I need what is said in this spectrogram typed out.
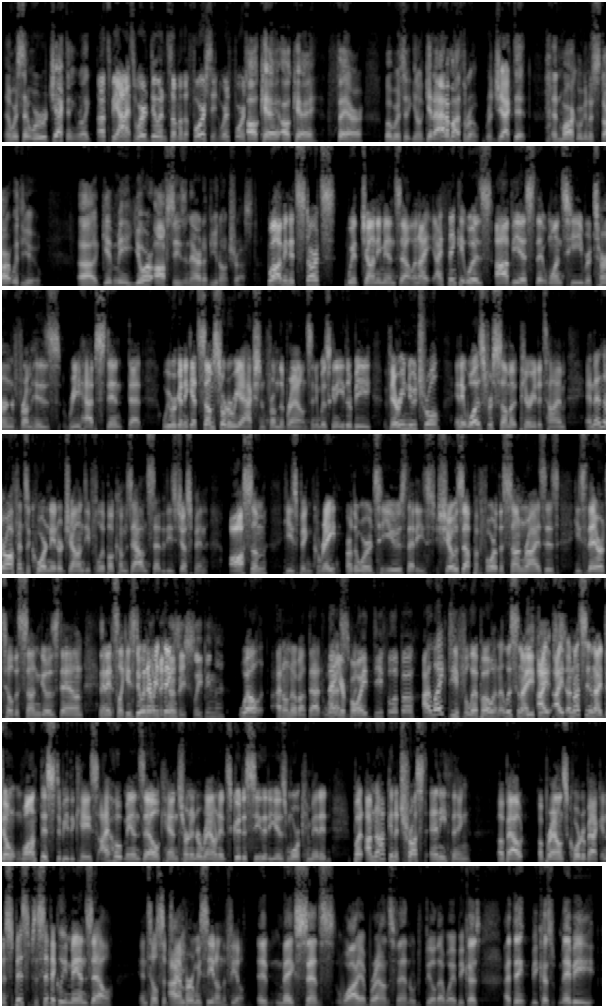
and we're saying we're rejecting. We're like, Let's be honest. We're doing some of the forcing. We're forcing. okay, okay, fair, but we're saying, you know, get out of my throat, reject it. And Marc, we're going to start with you. Uh, give me your off-season narrative you don't trust. Well, I mean, it starts with Johnny Manziel, and I, I think it was obvious that once he returned from his rehab stint, that we were going to get some sort of reaction from the Browns, and it was going to either be very neutral, and it was for some period of time, and then their offensive coordinator John DiFilippo comes out and said that he's just been awesome. He's been great, are the words he used. That he shows up before the sun rises. He's there till the sun goes down, and it's like he's doing everything. because he's sleeping there. Well, I don't know about that. Isn't that your but- boy DiFilippo? I like DiFilippo, and listen, I, I, D-Fips? I, I'm not saying that I don't want this to be the case. I hope Manziel can turn it around. It's good to see that he is more committed, but I'm not going to trust anything about a Browns quarterback, and a spe- specifically Manziel, until September and we see it on the field. It makes sense why a Browns fan would feel that way because I think because maybe a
